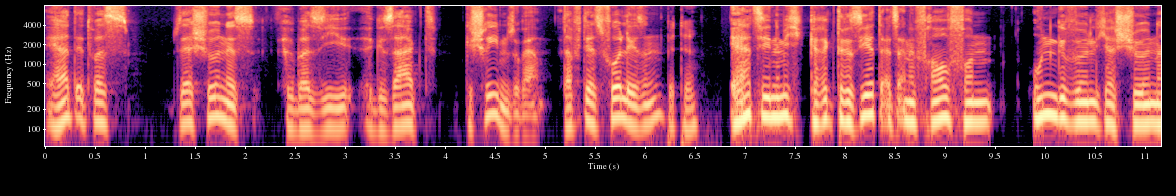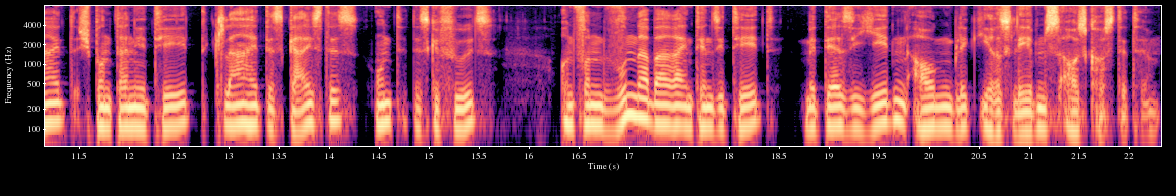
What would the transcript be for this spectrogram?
Er hat etwas sehr Schönes über sie gesagt, geschrieben sogar. Darf ich dir das vorlesen? Bitte. Er hat sie nämlich charakterisiert als eine Frau von ungewöhnlicher Schönheit, Spontanität, Klarheit des Geistes und des Gefühls und von wunderbarer Intensität, mit der sie jeden Augenblick ihres Lebens auskostete.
